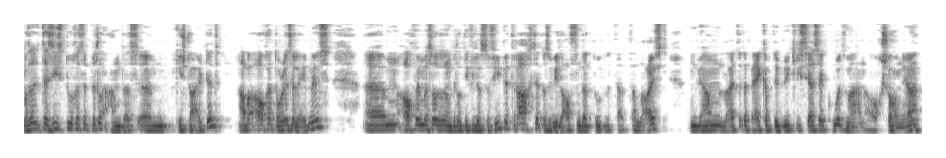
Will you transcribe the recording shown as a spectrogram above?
Also das ist durchaus ein bisschen anders ähm, gestaltet. aber auch ein tolles Erlebnis. Ähm, auch wenn man so ein bisschen die Philosophie betrachtet, also wie laufen da, da, da läuft. Und wir haben Leute dabei gehabt, die wirklich sehr, sehr gut waren, auch schon, ja.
